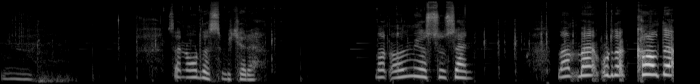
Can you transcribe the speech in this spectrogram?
Hmm. Sen oradasın bir kere. Lan ölmüyorsun sen. Lan ben burada kaldım.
